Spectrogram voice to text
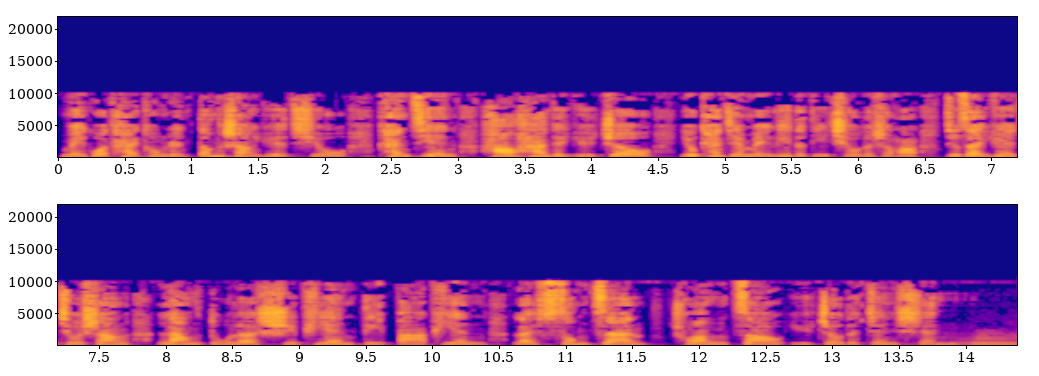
美国太空人登上月球，看见浩瀚的宇宙，又看见美丽的地球的时候，就在月球上朗读了诗篇第八篇，来颂赞创造宇宙的真神。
